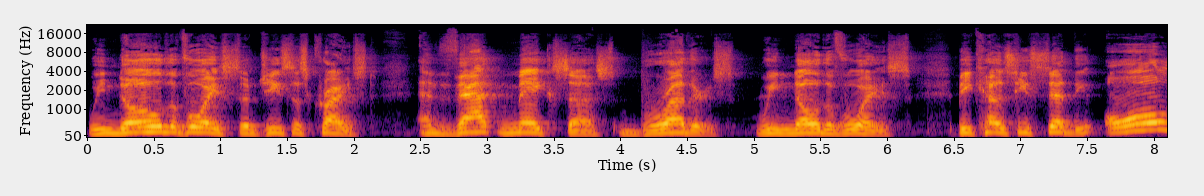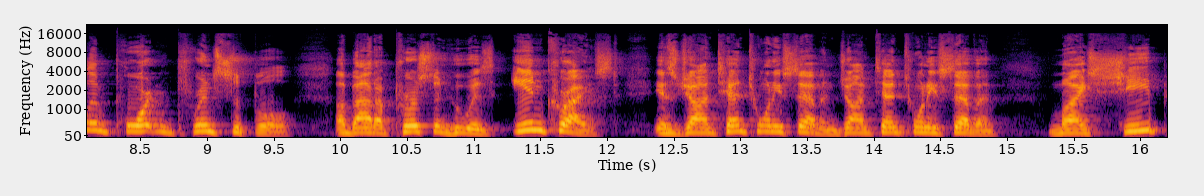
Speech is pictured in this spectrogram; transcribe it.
We know the voice of Jesus Christ. And that makes us brothers. We know the voice because he said the all important principle about a person who is in Christ is John 10 27. John 10 27. My sheep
